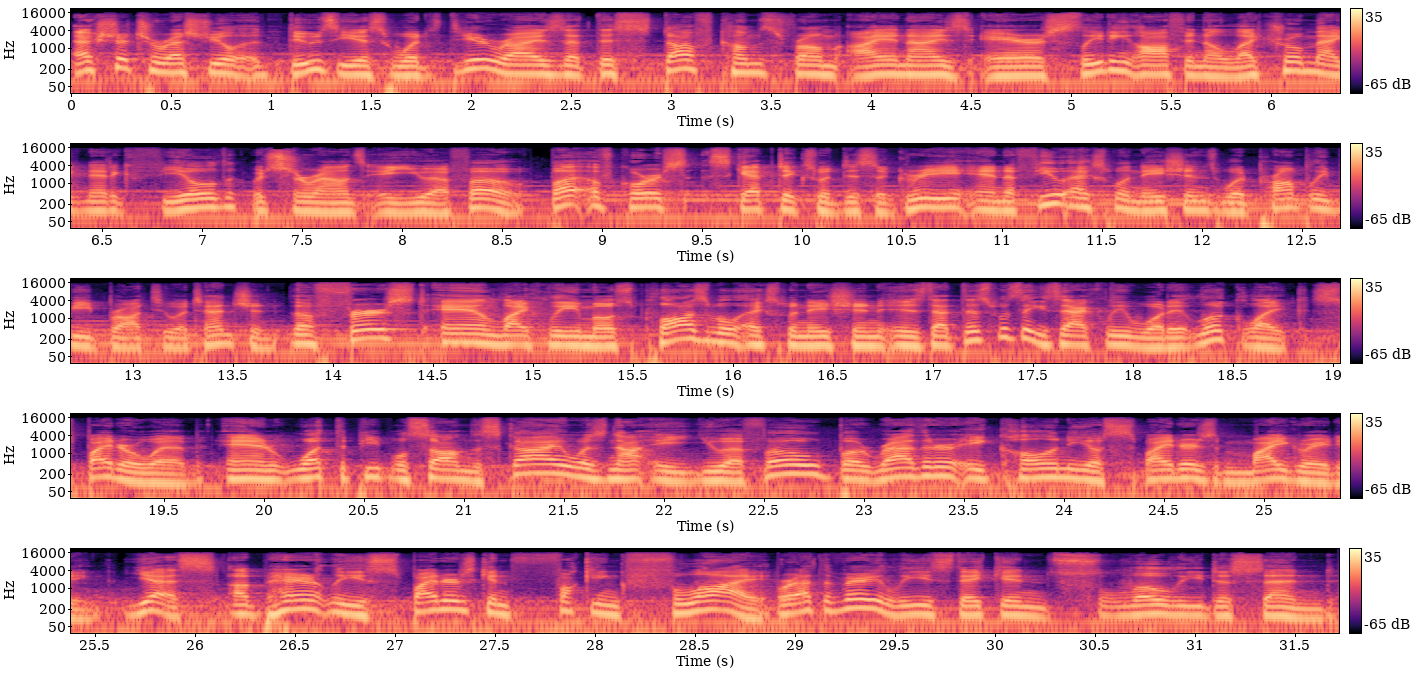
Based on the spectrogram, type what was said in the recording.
Extraterrestrial enthusiasts would theorize that this stuff comes from ionized air sleeting off an electromagnetic field which surrounds a UFO. But of course, skeptics would disagree and a few explanations would promptly be brought to attention. The first and likely most plausible explanation is that this was exactly what it looked like, spiderweb, and what the people saw in the sky was not a UFO, but rather a colony of spiders migrating. Yes, apparently spiders can fucking fly, or at the very least, they can slowly descend.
